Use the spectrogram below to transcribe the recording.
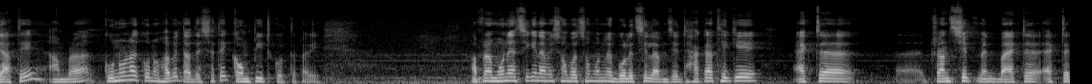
যাতে আমরা কোনো না কোনোভাবে তাদের সাথে কম্পিট করতে পারি। আপনার মনে আছে কিনা? আমি সংবাদ সম্মেলনে বলেছিলাম যে ঢাকা থেকে একটা ট্রান্সশিপমেন্ট বা একটা একটা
